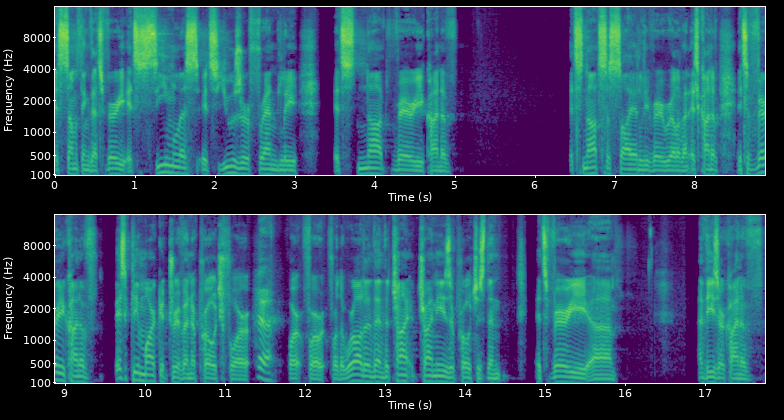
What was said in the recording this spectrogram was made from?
is something that's very it's seamless, it's user friendly, it's not very kind of it's not societally very relevant. It's kind of it's a very kind of basically market driven approach for yeah. for, for for the world, and then the Chi- Chinese approach is then it's very uh, and these are kind of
